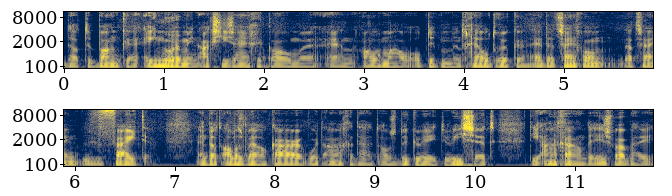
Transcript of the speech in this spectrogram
dat de banken enorm in actie zijn gekomen en allemaal op dit moment geld drukken. Eh, dat zijn gewoon dat zijn feiten. En dat alles bij elkaar wordt aangeduid als de Great Reset die aangaande is, waarbij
